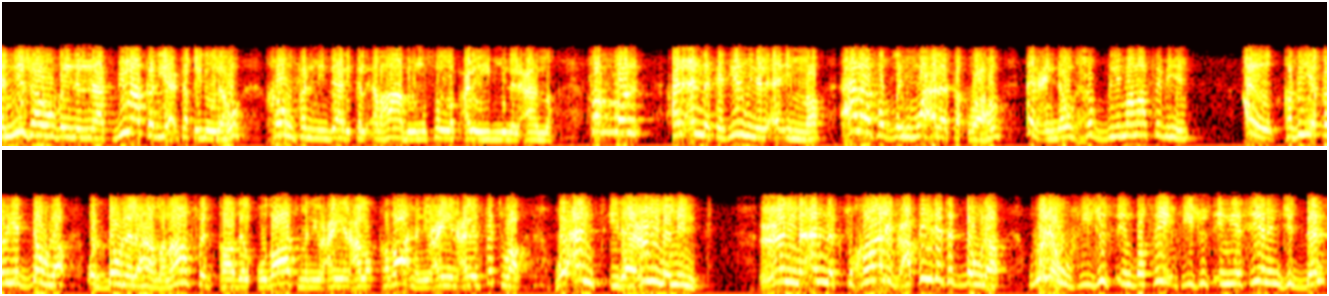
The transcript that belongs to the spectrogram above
أن يجهروا بين الناس بما قد يعتقدونه خوفا من ذلك الإرهاب المسلط عليهم من العامة. فضلا عن أن كثير من الأئمة على فضلهم وعلى تقواهم كان عندهم حب لمناصبهم. القضية قضية دولة والدولة لها مناصب. قاضي القضاة من يعين على القضاء من يعين على الفتوى. وأنت إذا علم منك علم أنك تخالف عقيدة الدولة ولو في جزء بسيط في جزء يسير جدا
